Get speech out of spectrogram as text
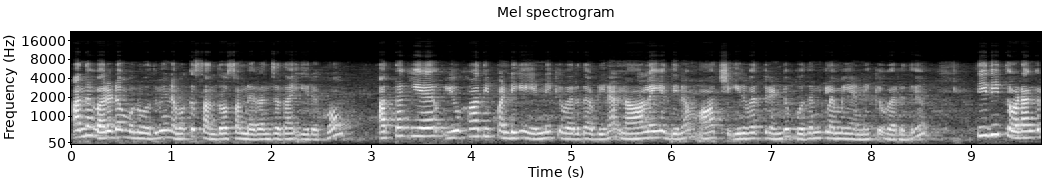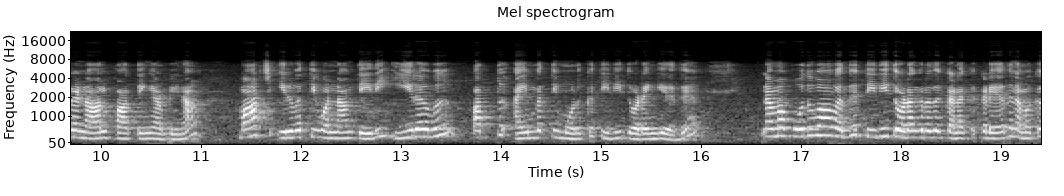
அந்த வருடம் முழுவதுமே நமக்கு சந்தோஷம் நிறைஞ்சதாக இருக்கும். அத்தகைய யுகாதி பண்டிகை என்னைக்கு வருது அப்படின்னா நாளைய தினம் மார்ச் இருபத்தி ரெண்டு புதன்கிழமை அன்னைக்கு வருது. திதி தொடங்குற நாள் பார்த்தீங்க அப்படின்னா மார்ச் இருபத்தி ஒன்றாம் தேதி இரவு பத்து ஐம்பத்தி மூணுக்கு திதி தொடங்கிறது. நம்ம பொதுவாக வந்து திதி தொடங்குறது கணக்கு கிடையாது. நமக்கு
